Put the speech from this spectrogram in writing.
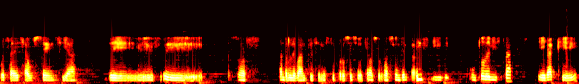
pues a esa ausencia de eh, personas tan relevantes en este proceso de transformación del país y mi punto de vista era que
